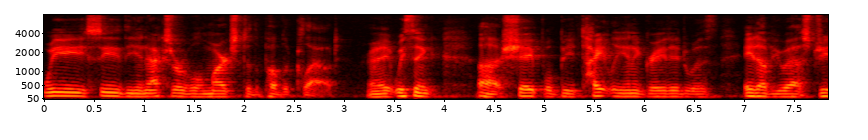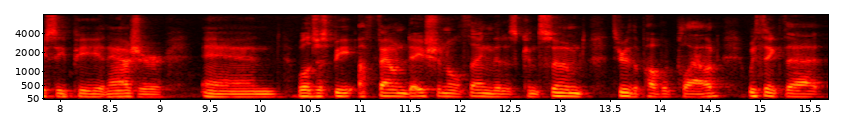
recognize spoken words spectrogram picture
we see the inexorable march to the public cloud, right? We think uh, Shape will be tightly integrated with AWS, GCP, and Azure, and will just be a foundational thing that is consumed through the public cloud. We think that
